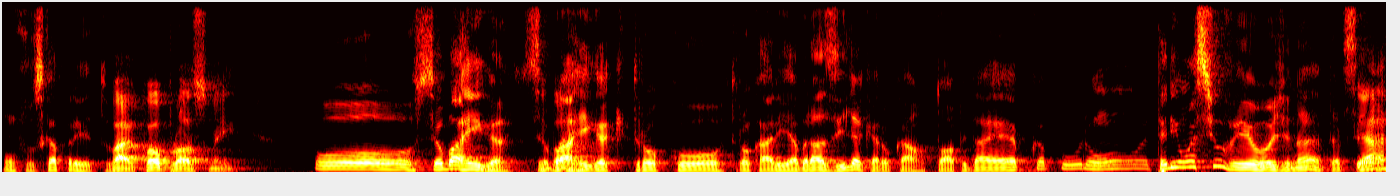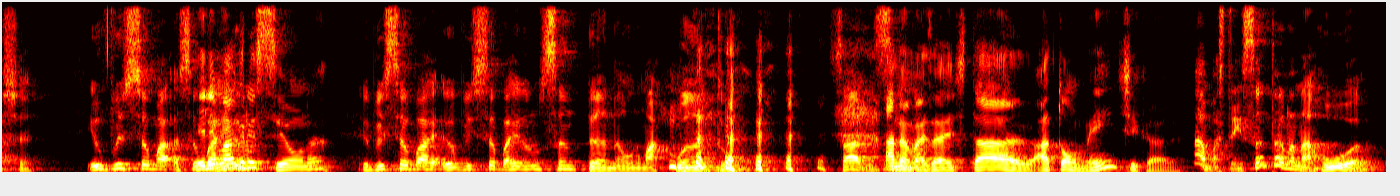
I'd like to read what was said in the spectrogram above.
Um Fusca preto. Vai, qual é o próximo aí? O seu Barriga. Seu, Seu barriga. que trocou, trocaria a Brasília, que era o carro top da época, por um. Teria um SUV hoje, né? Você acha? Eu vi seu, seu Ele emagreceu, né? Eu vi seu, bar- eu vi seu barriga no Santana ou numa Quanto. sabe? Ah, não, mas a gente tá atualmente, cara. Ah, mas tem Santana na rua.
